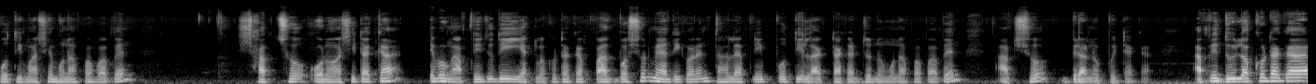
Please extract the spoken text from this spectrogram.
প্রতি মাসে মুনাফা পাবেন সাতশো উনআশি টাকা এবং আপনি যদি এই এক লক্ষ টাকা পাঁচ বছর মেয়াদি করেন, তাহলে আপনি প্রতি লাখ টাকার জন্য মুনাফা পাবেন আটশো বিরানব্বই টাকা। আপনি দুই লক্ষ টাকার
